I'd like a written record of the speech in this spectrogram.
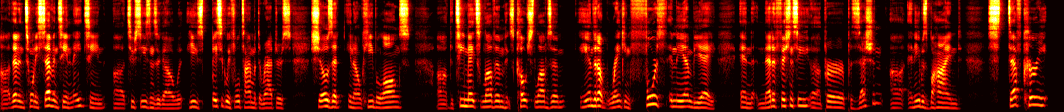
Uh, then in 2017 and 18, uh, two seasons ago, he's basically full time with the Raptors. Shows that you know he belongs. Uh, the teammates love him. His coach loves him. He ended up ranking fourth in the NBA in net efficiency uh, per possession, uh, and he was behind Steph Curry,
